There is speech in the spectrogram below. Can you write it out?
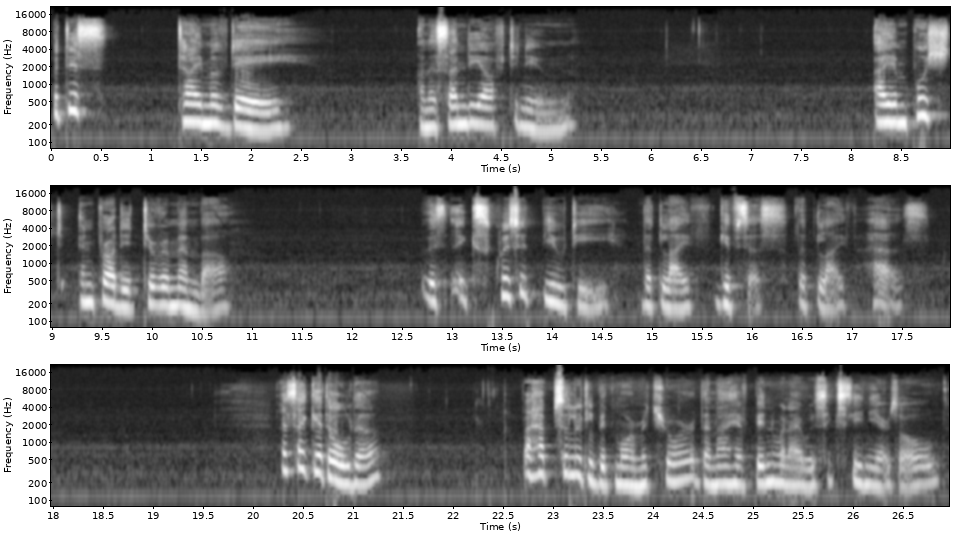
But this time of day, on a Sunday afternoon, I am pushed and prodded to remember this exquisite beauty that life gives us, that life has. As I get older, perhaps a little bit more mature than I have been when I was 16 years old,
